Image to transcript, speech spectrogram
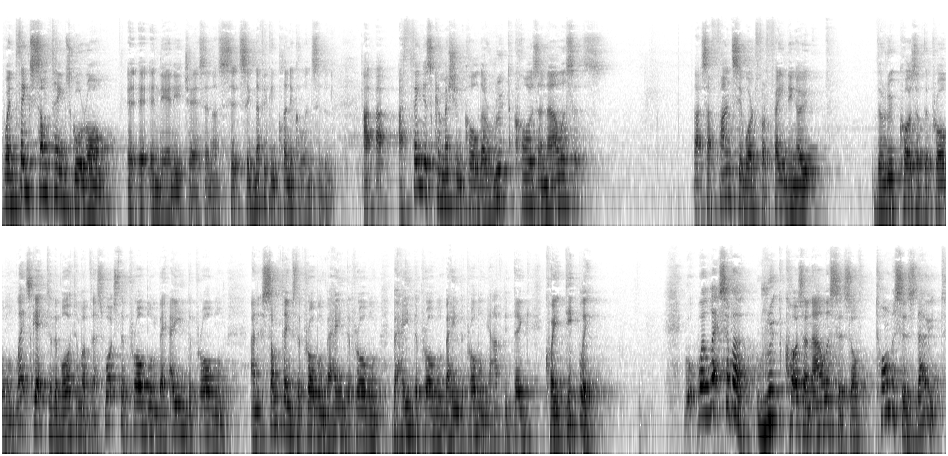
when things sometimes go wrong in, in the NHS in a significant clinical incident, a, a, a thing is commissioned called a root cause analysis. That's a fancy word for finding out the root cause of the problem. Let's get to the bottom of this. What's the problem behind the problem? And it's sometimes the problem behind the problem, behind the problem, behind the problem. You have to dig quite deeply. Well, let's have a root cause analysis of Thomas's doubt.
